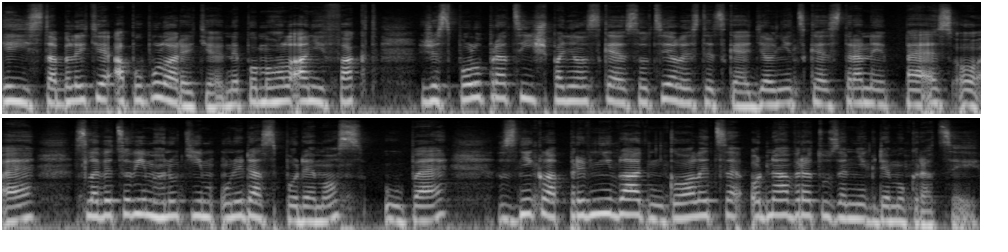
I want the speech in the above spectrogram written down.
Její stabilitě a popularitě nepomohl ani fakt, že spoluprací španělské socialistické dělnické strany PSOE s levicovým hnutím Unidas Podemos, UP, vznikla první vládní koalice od návratu země k demokracii.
